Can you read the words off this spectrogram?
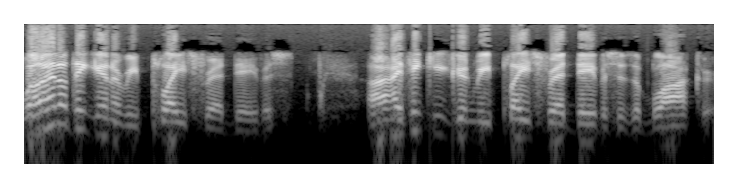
Well, I don't think you're going to replace Fred Davis. Uh, I think you can replace Fred Davis as a blocker.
